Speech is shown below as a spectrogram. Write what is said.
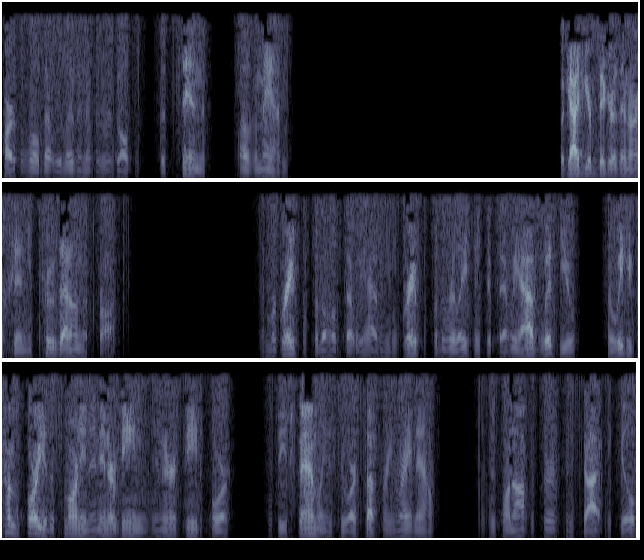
part of the world that we live in as a result of the sin of man. But God, you're bigger than our sin. You proved that on the cross. And we're grateful for the hope that we have in you. We're grateful for the relationship that we have with you. So we could come before you this morning and intervene and intercede for these families who are suffering right now. There's this one officer has been shot and killed,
